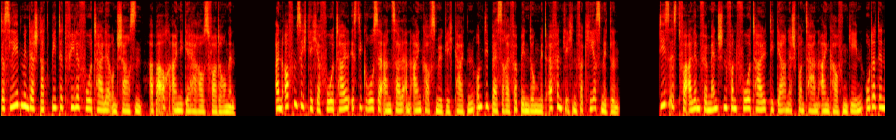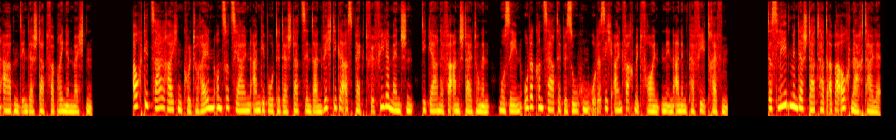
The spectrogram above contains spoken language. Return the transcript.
Das Leben in der Stadt bietet viele Vorteile und Chancen, aber auch einige Herausforderungen. Ein offensichtlicher Vorteil ist die große Anzahl an Einkaufsmöglichkeiten und die bessere Verbindung mit öffentlichen Verkehrsmitteln. Dies ist vor allem für Menschen von Vorteil, die gerne spontan einkaufen gehen oder den Abend in der Stadt verbringen möchten. Auch die zahlreichen kulturellen und sozialen Angebote der Stadt sind ein wichtiger Aspekt für viele Menschen, die gerne Veranstaltungen, Museen oder Konzerte besuchen oder sich einfach mit Freunden in einem Café treffen. Das Leben in der Stadt hat aber auch Nachteile.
